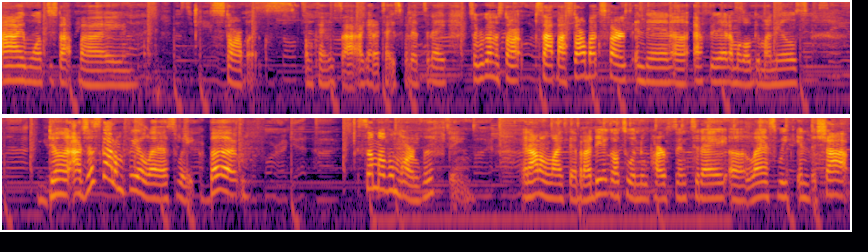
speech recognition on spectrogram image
i want to stop by starbucks. Okay? So i got a taste for that today. So we're gonna start stop by starbucks first and then uh, after that i'm gonna go get my nails done. I just got them filled last week but some of them are lifting and I don't like that. But I did go to a new person today, uh, last week in the shop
